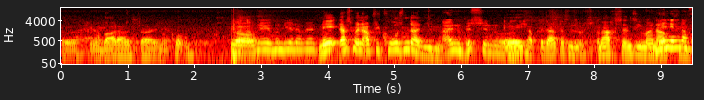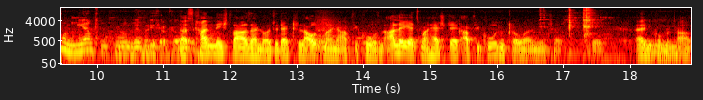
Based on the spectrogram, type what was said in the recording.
Äh, gehen nach Badeanstalt, mal gucken. Ja. Nee, von dir da weg? Nee, lass meine Aprikosen da liegen. Ein bisschen nur. Nee, ich habe gedacht, das sind, machen Sie meine Wir nehmen doch Aprikosen. von mir Aprikosen. Das kann nicht wahr sein, Leute. Der klaut meine Aprikosen. Alle jetzt mal Hashtag Aprikosenklau in den Chats. So, äh, in die Kommentare.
